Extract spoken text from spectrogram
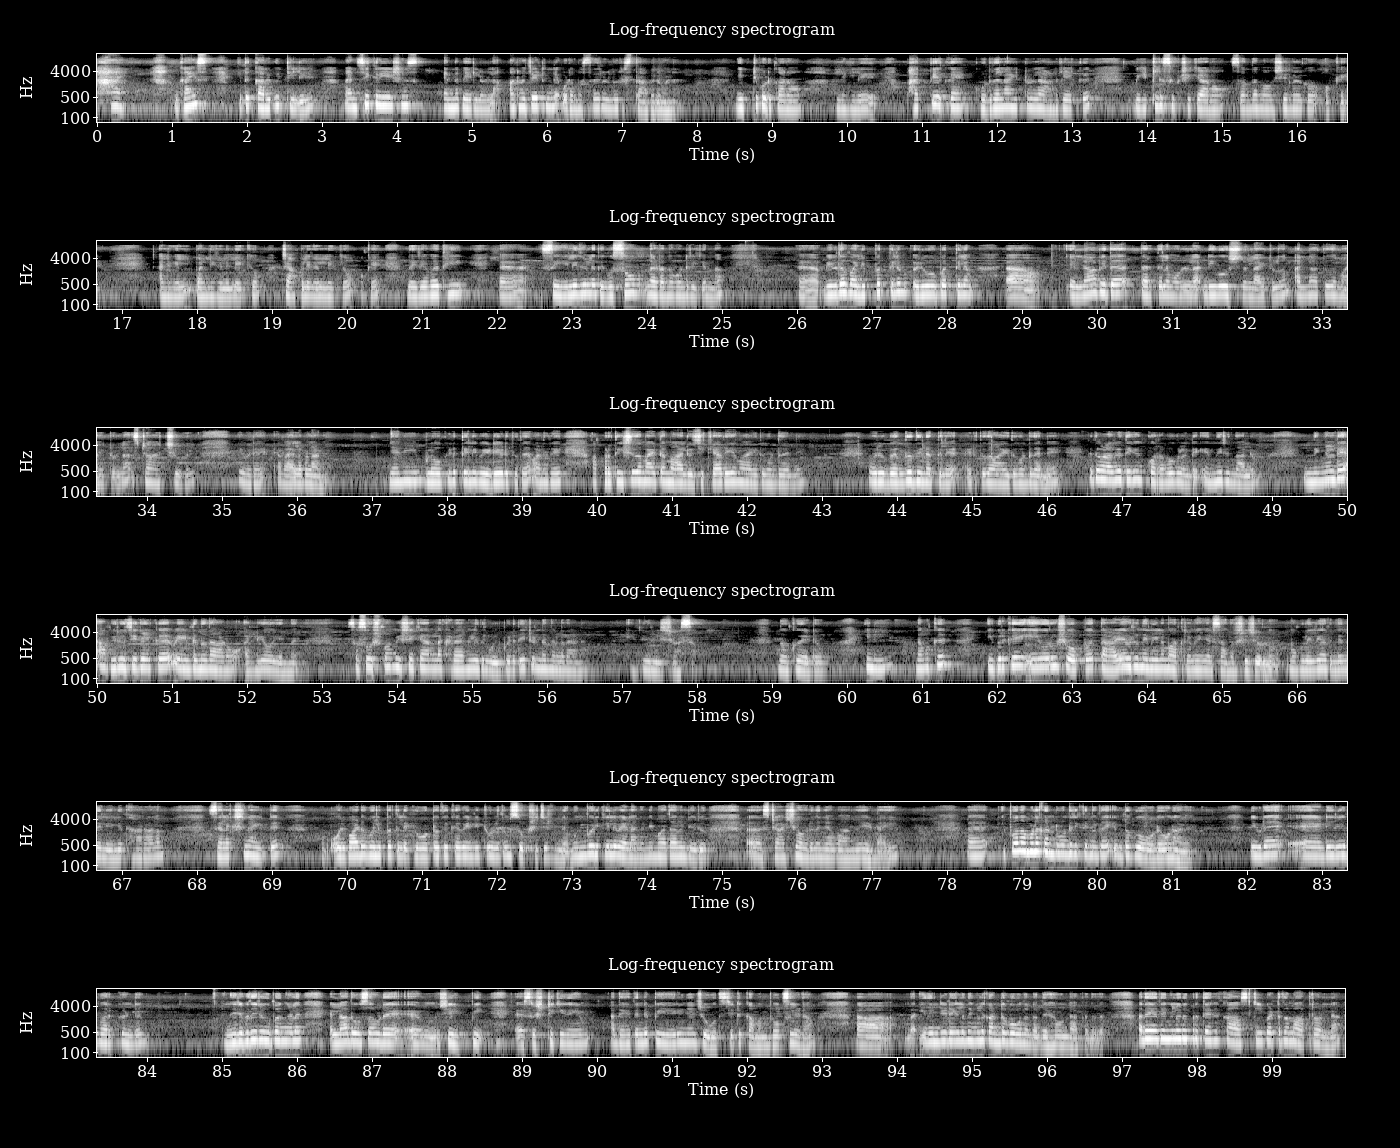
Hi guys ഇത് കറുകുറ്റിയിലെ Mansi creations എന്ന പേരിലുള്ള അനുജേട്ടന്റെ ഉടമസ്ഥതയിലുള്ളൊരു സ്ഥാപനമാണ്. ഗിഫ്റ്റ് കൊടുക്കാനോ അല്ലെങ്കിൽ ഭക്തിയൊക്കെ കൂടുതലായിട്ടുള്ള ആളുകൾക്ക് വീട്ടിൽ സൂക്ഷിക്കാനോ സ്വന്തം ആവശ്യങ്ങൾക്കോ ഒക്കെ അല്ലെങ്കിൽ പള്ളികളിലേക്കോ ചാപ്പലുകളിലേക്കോ ഒക്കെ നിരവധി സെയിലുകൾ ദിവസവും നടന്നുകൊണ്ടിരിക്കുന്ന വിവിധ വലിപ്പത്തിലും രൂപത്തിലും എല്ലാവിധ തരത്തിലുമുള്ള ഡിവോഷണലായിട്ടുള്ളതും അല്ലാത്തതുമായിട്ടുള്ള സ്റ്റാച്ചുകൾ ഇവിടെ അവൈലബിളാണ് ഞാൻ ഈ ബ്ലോഗ് എടുത്തതിൽ വീഡിയോ എടുത്തത് വളരെ അപ്രതീക്ഷിതമായിട്ടും ആലോചിക്കാതെയും ആയതുകൊണ്ട് തന്നെ ഒരു ബന്ധുദിനത്തിൽ എടുത്തതായതുകൊണ്ട് തന്നെ ഇത് വളരെയധികം കുറവുകളുണ്ട്. എന്നിരുന്നാലും നിങ്ങളുടെ അഭിരുചികൾക്ക് വേണ്ടുന്നതാണോ അല്ലയോ എന്ന് സസൂക്ഷ്മം വീക്ഷിക്കാനുള്ള ഘടകങ്ങൾ ഇതിൽ ഉൾപ്പെടുത്തിയിട്ടുണ്ടെന്നുള്ളതാണ് എന്റെ ഒരു വിശ്വാസം. നോക്കുക കേട്ടോ. ഇനി നമുക്ക് ഇവർക്ക് ഈ ഒരു ഷോപ്പ് താഴെ ഒരു നിലയിൽ മാത്രമേ ഞാൻ സന്ദർശിച്ചുള്ളൂ. മുകളിൽ അതിന്റെ നിലയിൽ ധാരാളം സെലക്ഷനായിട്ട് ഒരുപാട് വലുപ്പത്തിൽ ഗ്രോട്ടോക്കൊക്കെ വേണ്ടിയിട്ടുള്ളതും സൂക്ഷിച്ചിട്ടുണ്ട്. മുൻപൊരിക്കൽ വേളാങ്കണ്ണി മാതാവിന്റെ ഒരു സ്റ്റാച്ചു അവിടെ നിന്ന് ഞാൻ വാങ്ങുകയുണ്ടായി. ഇപ്പോൾ നമ്മൾ കണ്ടുകൊണ്ടിരിക്കുന്നത് ഇവിടെ ഗോഡൗൺ ആണ്. ഇവിടെ ഡെയിലി വർക്കുണ്ട് നിരവധി രൂപങ്ങൾ എല്ലാ ദിവസവും ഇവിടെ ശില്പി സൃഷ്ടിക്കുകയും അദ്ദേഹത്തിന്റെ പേര് ഞാൻ ചോദിച്ചിട്ട് കമന്റ് ബോക്സിലിടാം ഇതിന്റെ ഇടയിൽ നിങ്ങൾ കണ്ടുപോകുന്നുണ്ട് അദ്ദേഹം ഉണ്ടാക്കുന്നത്. അത് ഏതെങ്കിലും ഒരു പ്രത്യേക കാസ്റ്റിൽപ്പെട്ടത് മാത്രമല്ല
